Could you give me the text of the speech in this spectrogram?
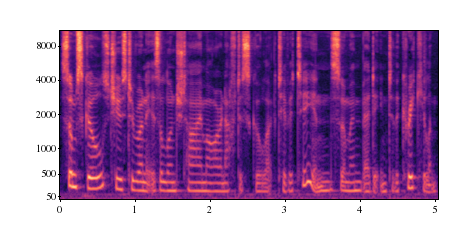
Some schools choose to run it as a lunchtime or an after school activity, and some embed it into the curriculum.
